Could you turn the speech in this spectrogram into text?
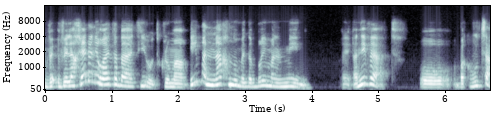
ולכן אני רואה את הבעייתיות. כלומר, אם אנחנו מדברים על מין, אני ואת, או בקבוצה,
